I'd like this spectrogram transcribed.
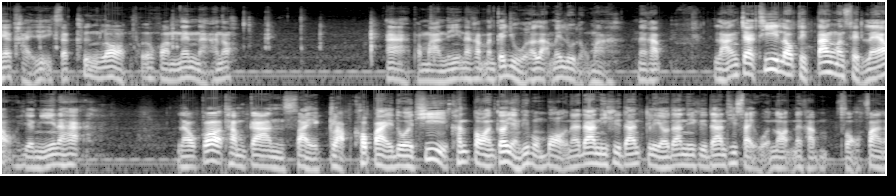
เนี้ยไขอีกสักครึ่งรอบเพื่อความแน่นหนาเนาะอ่าประมาณนี้นะครับมันก็อยู่แล้วละไม่หลุดออกมานะครับ หลังจากที่เราติดตั้งมันเสร็จแล้วอย่างนี้นะฮะ เราก็ทำการใส่กลับเข้าไปโดยที่ขั้นตอนก็อย่างที่ผมบอกนะ ด้านนี้คือด้านเกลียว ด้านนี้คือด้านที่ใส่หัวน็อตนะครับสองฝั่ง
